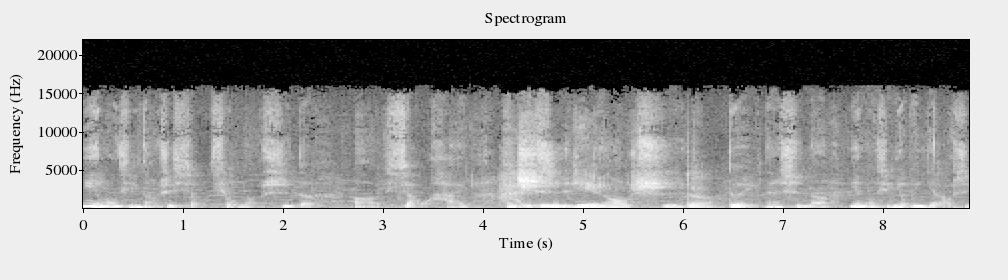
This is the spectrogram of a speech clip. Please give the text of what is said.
叶萌新到底是小邱老师的呃小孩，还是是叶老师的，对，但是呢，叶萌新又跟叶老师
